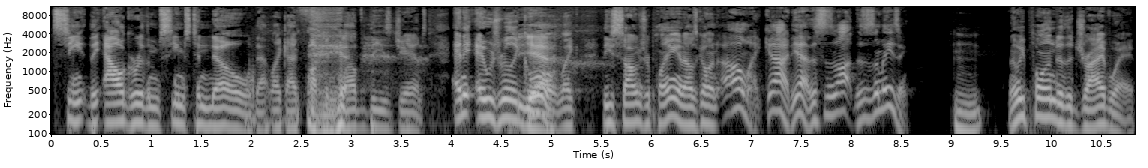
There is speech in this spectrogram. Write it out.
see, the algorithm seems to know that like I fucking love these jams, and it, it was really cool. Yeah. Like these songs were playing, and I was going, "Oh my god, yeah, this is this is amazing." Mhm. And then we pull into the driveway,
